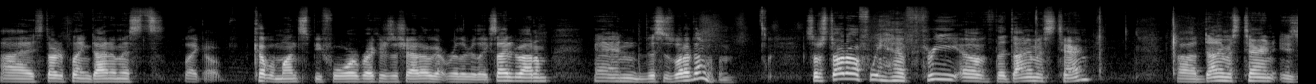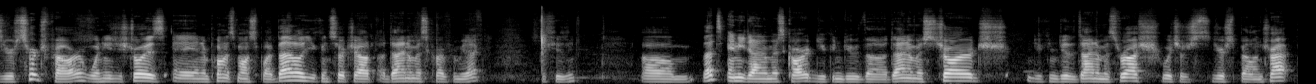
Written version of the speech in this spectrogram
I started playing Dinomists like a couple months before Breakers of Shadow, got really, really excited about them, and this is what I've done with them. So to start off, we have three of the Dinomist Pteran. Uh, Dinomist Pteran is your search power. When he destroys a, an opponent's monster by battle, you can search out a Dinomist card from your deck excuse me. Um, that's any Dinomist card. You can do the Dinomist Charge, you can do the Dinomist Rush, which is your spell and trap,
